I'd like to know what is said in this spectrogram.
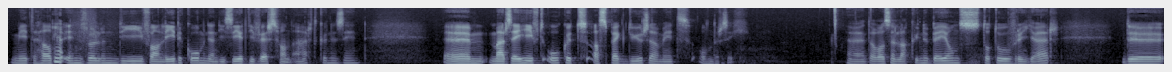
mee te helpen invullen die van leden komen en die zeer divers van aard kunnen zijn. Um, maar zij heeft ook het aspect duurzaamheid onder zich. Uh, dat was een lacune bij ons tot over een jaar. De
